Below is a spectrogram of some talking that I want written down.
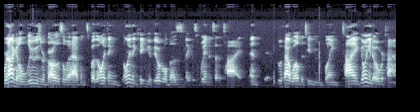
we're not going to lose regardless of what happens. But the only thing, only thing kicking a field goal does is make us win instead of tie. And with how well the team has been playing, tying, going into overtime,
